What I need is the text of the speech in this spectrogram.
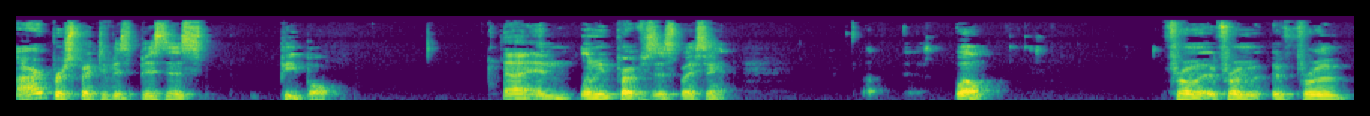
our perspective as business people, uh, and let me preface this by saying, well, from from from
